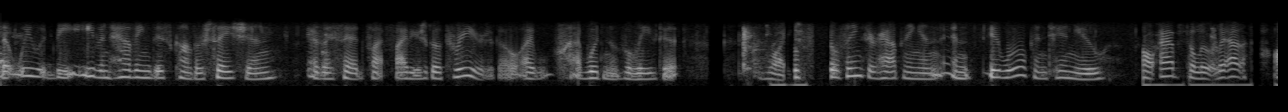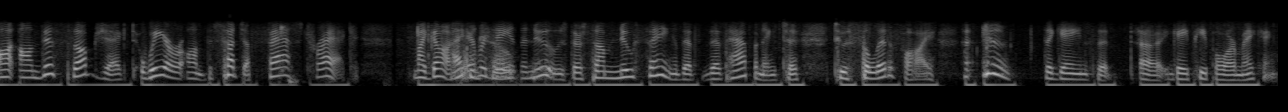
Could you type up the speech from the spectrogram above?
that we would be even having this conversation, as I said five, five years ago, three years ago, I I wouldn't have believed it. Right. So things are happening, and and it will continue. Oh, absolutely. Uh, on on this subject, we are on such a fast track. My gosh, every so. day in the news, there's some new thing that's that's happening to to solidify the gains that uh, gay people are making,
